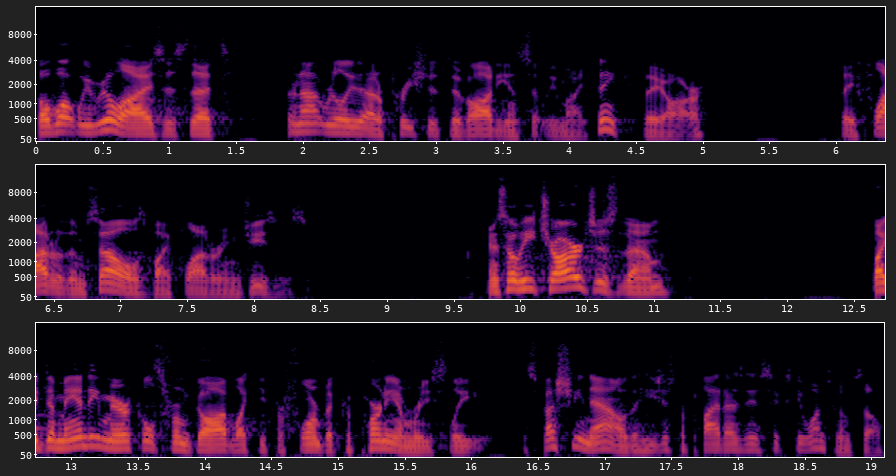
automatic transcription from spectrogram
But what we realize is that they're not really that appreciative audience that we might think they are. They flatter themselves by flattering Jesus. And so he charges them by demanding miracles from God like he performed at Capernaum recently, especially now that he just applied Isaiah 61 to himself.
